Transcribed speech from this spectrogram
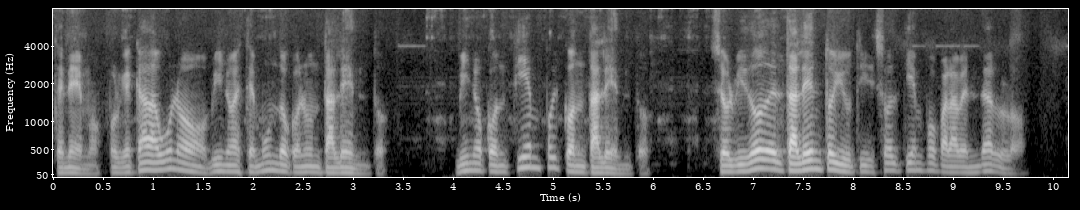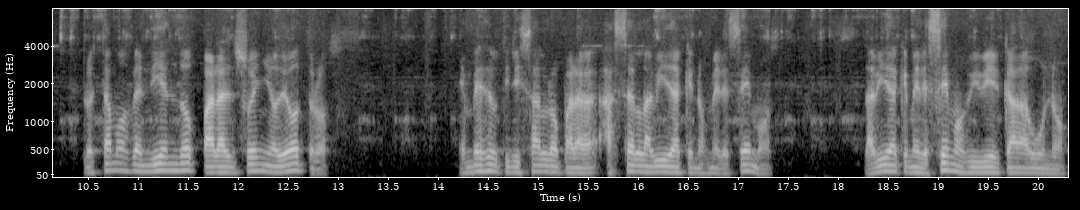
tenemos, porque cada uno vino a este mundo con un talento, vino con tiempo y con talento. Se olvidó del talento y utilizó el tiempo para venderlo. Lo estamos vendiendo para el sueño de otros, en vez de utilizarlo para hacer la vida que nos merecemos, la vida que merecemos vivir cada uno,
